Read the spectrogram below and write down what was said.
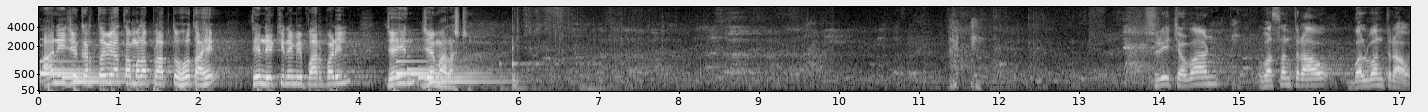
आणि जे कर्तव्य आता मला प्राप्त होत आहे ते नेकीने मी पार पाडील. जय हिंद जय महाराष्ट्र. श्री चव्हाण वसंतराव बलवंतराव.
